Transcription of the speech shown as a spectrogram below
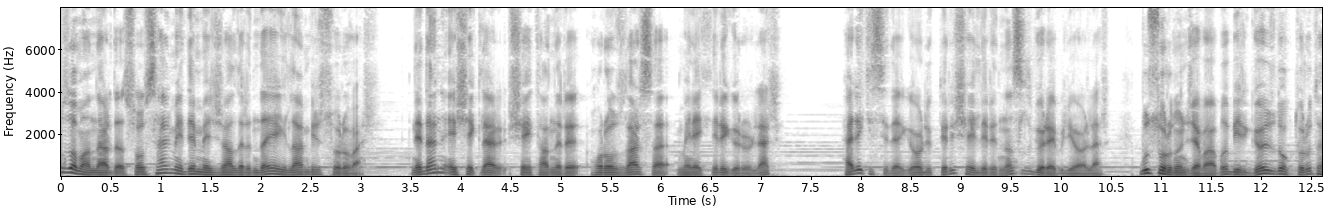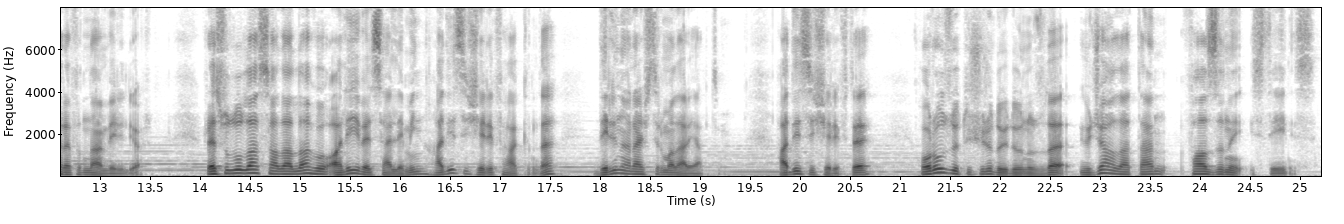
zamanlarda sosyal medya mecralarında yayılan bir soru var. Neden eşekler şeytanları, horozlarsa melekleri görürler? Her ikisi de gördükleri şeyleri nasıl görebiliyorlar? Bu sorunun cevabı bir göz doktoru tarafından veriliyor. Resulullah sallallahu aleyhi ve sellemin hadisi şerifi hakkında derin araştırmalar yaptım. Hadisi şerifte horoz ötüşünü duyduğunuzda Yüce Allah'tan fazlını isteyiniz.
